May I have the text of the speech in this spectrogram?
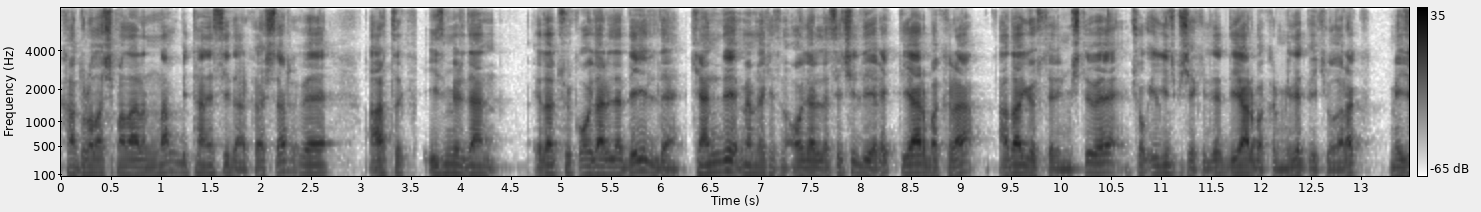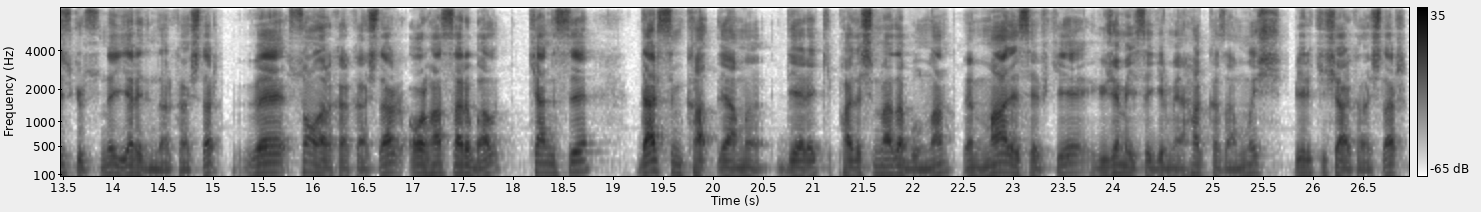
kadrolaşmalarından bir tanesiydi arkadaşlar ve artık İzmir'den ya da Türk oylarıyla değil de kendi memleketin oylarıyla seçil diyerek Diyarbakır'a aday gösterilmişti ve çok ilginç bir şekilde Diyarbakır milletvekili olarak meclis kürsüsünde yer edindi arkadaşlar. Ve son olarak arkadaşlar Orhan Sarıbal kendisi Dersim katliamı diyerek paylaşımlarda bulunan ve maalesef ki Yüce Meclis'e girmeye hak kazanmış bir kişi arkadaşlar.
